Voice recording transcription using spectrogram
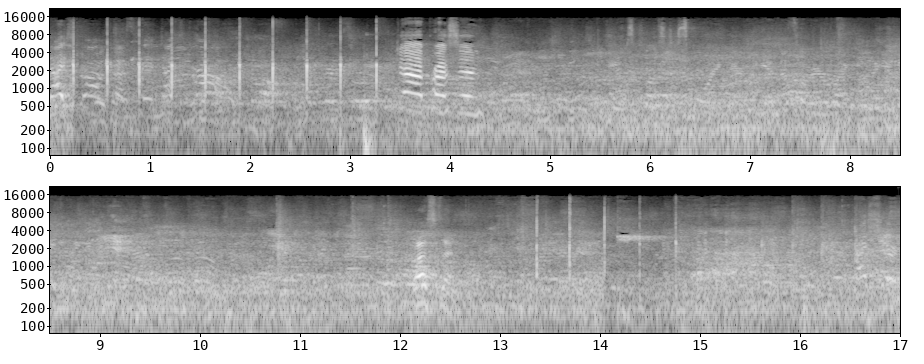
Nice job, Preston. Nice job. Good job, Preston. Weston. Pressure,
